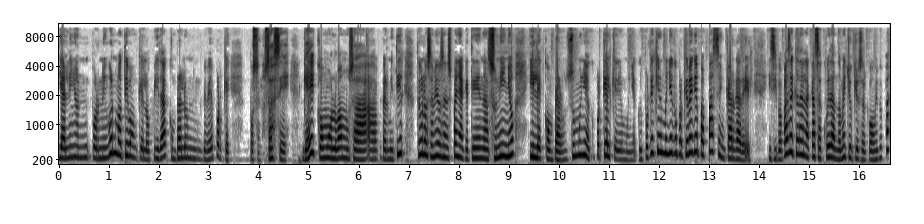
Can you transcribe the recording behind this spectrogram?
y al niño por ningún motivo aunque lo pida comprarle un bebé porque pues se nos hace gay, ¿cómo lo vamos a, permitir? Tengo unos amigos en España que tienen a su niño y le compraron su muñeco porque él quería un muñeco. ¿Y por qué quiere un muñeco? Porque ve que papá se encarga de él. Y si papá se queda en la casa cuidándome, yo quiero ser como mi papá.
